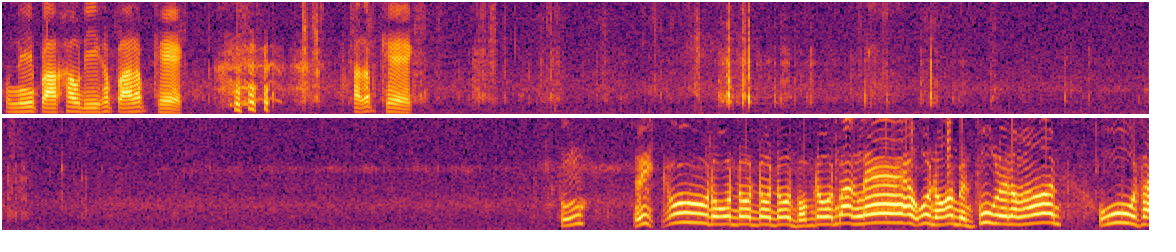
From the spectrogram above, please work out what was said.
วันนี้ปลาเข้าดีครับปลารับแขกปลารับแขกอือเฮ้ยโอ้โดนโดนโดนโดนผมโดนบ้างแล้วโอ้น้องอ้อนเป็นฟูกเลยน้องอ้น อู้ใส่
